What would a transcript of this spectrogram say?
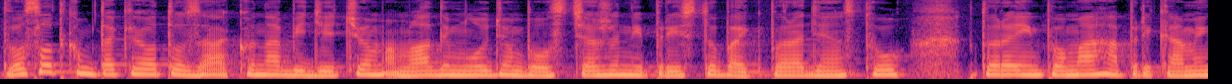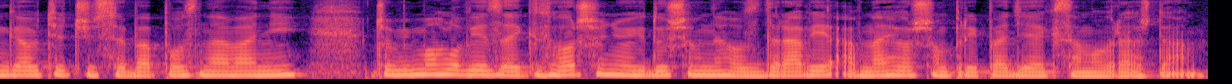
Dôsledkom takéhoto zákona by deťom a mladým ľuďom bol stiažený prístup aj k poradenstvu, ktoré im pomáha pri coming oute či seba poznávaní, čo by mohlo viesť aj k zhoršeniu ich duševného zdravia a v najhoršom prípade aj k samovraždám.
